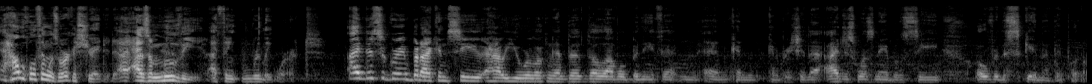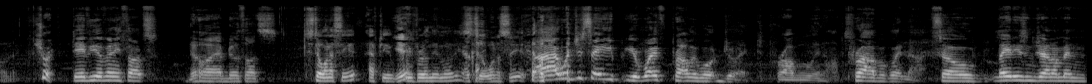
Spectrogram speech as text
how the whole thing was orchestrated. As a movie, I think really worked. I disagree, but I can see how you were looking at the, the level beneath it and, and can can appreciate that. I just wasn't able to see over the skin that they put on it. Sure. Dave, you have any thoughts? No, I have no thoughts. Still want to see it after you've Yeah, ruined the movie? Okay. Still want to see it. I would just say your wife probably won't enjoy it. Probably not. Probably not. So, ladies and gentlemen,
